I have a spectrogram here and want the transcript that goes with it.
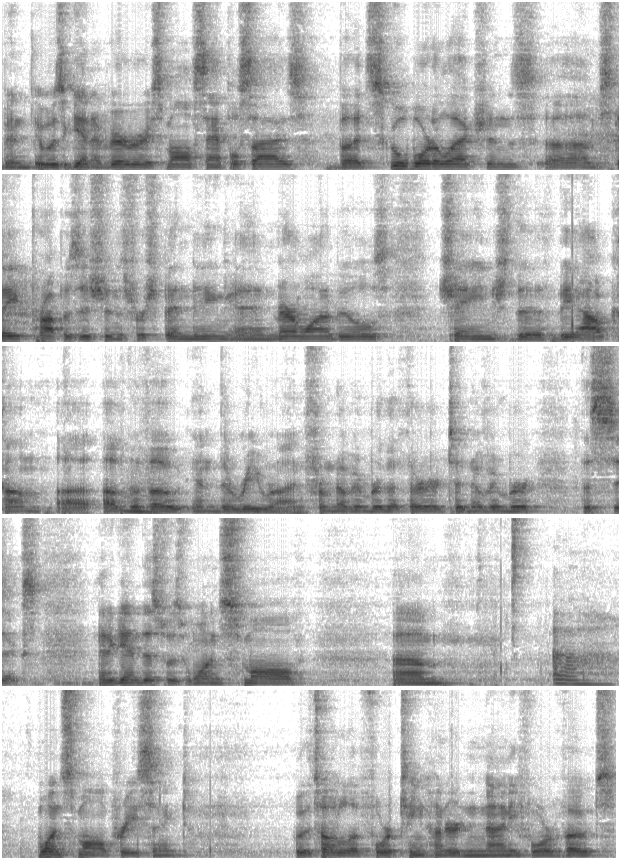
And it was again a very very small sample size, but school board elections, um, state propositions for spending, and marijuana bills changed the the outcome uh, of the vote in the rerun from November the third to November the sixth. And again, this was one small, um, one small precinct with a total of fourteen hundred and ninety four votes.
